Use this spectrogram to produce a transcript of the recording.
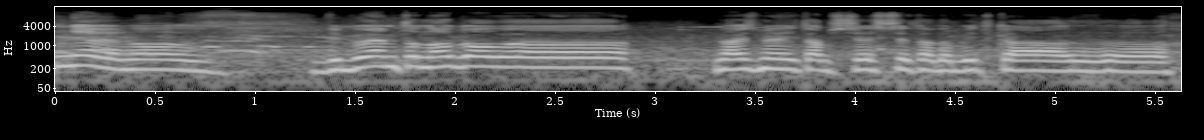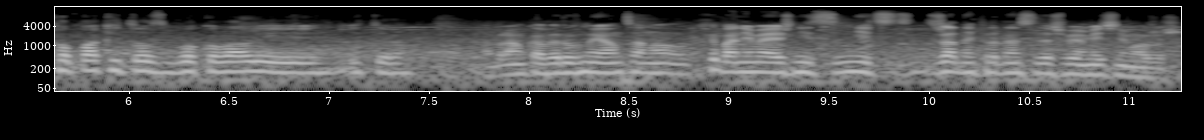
nie wiem, no wybyłem to nogą, e, mieliśmy tam szczęście, ta dobitka, e, chłopaki to zblokowali i, i tyle. A bramka wyrównująca, no chyba nie miałeś nic, nic, żadnych pretensji do siebie mieć nie możesz.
